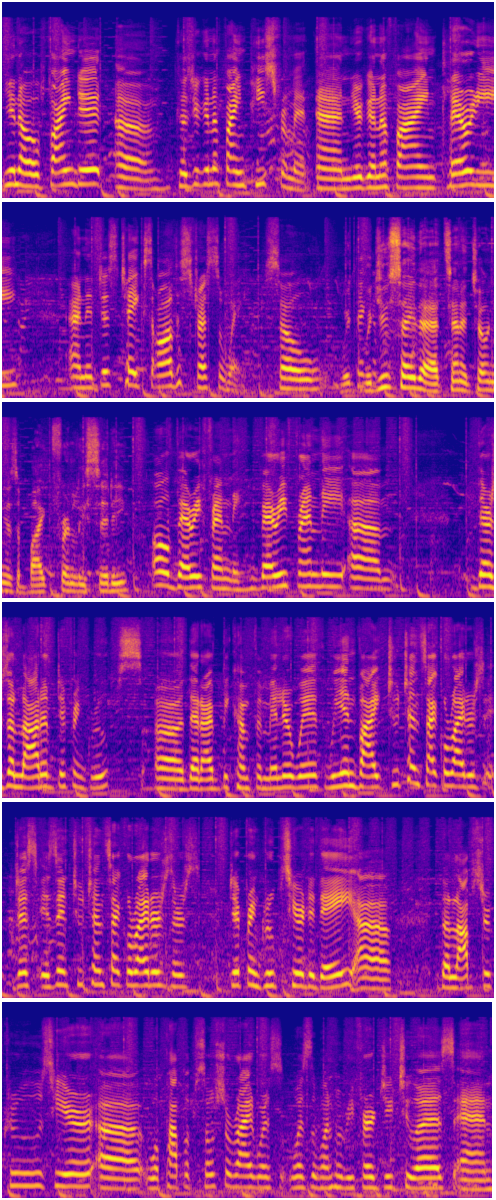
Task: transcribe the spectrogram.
You know, find it because um, you're going to find peace from it and you're going to find clarity and it just takes all the stress away. So, would, would you say that San Antonio is a bike friendly city? Oh, very friendly, very friendly. Um, there's a lot of different groups uh, that I've become familiar with. We invite 210 cycle riderz. It just isn't 210 cycle riderz. There's different groups here today. Uh, the Lobster Cruise here, uh, well, Pop Up Social Ride was was the one who referred you to us, and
